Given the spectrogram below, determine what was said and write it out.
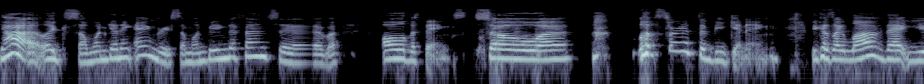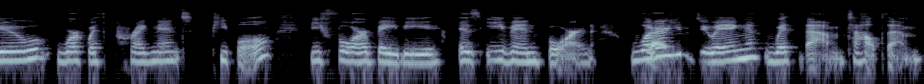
Yeah, like someone getting angry, someone being defensive, all the things. So, uh, let's start at the beginning because I love that you work with pregnant people before baby is even born. What right. are you doing with them to help them?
